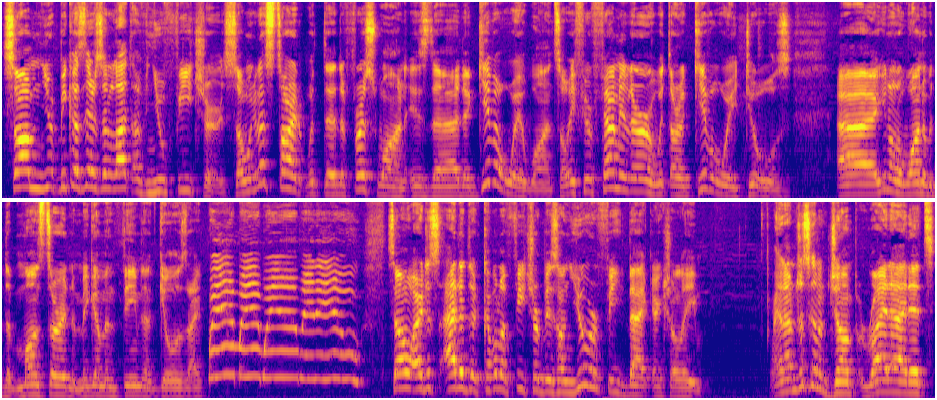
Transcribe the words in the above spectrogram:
some new because there's a lot of new features. So we're gonna start with the, the first one is the, the giveaway one. So if you're familiar with our giveaway tools, uh, you know the one with the monster and the Mega Man theme that goes like wah, wah, wah. So I just added a couple of features based on your feedback actually. And I'm just gonna jump right at it,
